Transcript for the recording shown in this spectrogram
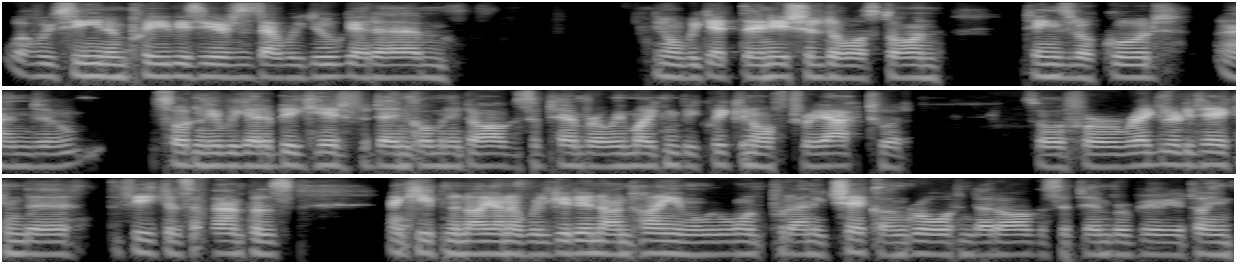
what we've seen in previous years is that we do get um, you know, we get the initial dose done things look good, and uh, suddenly we get a big hit for then coming into August, September, and we mightn't be quick enough to react to it. So if we're regularly taking the, the fecal samples and keeping an eye on it, we'll get in on time and we won't put any check on growth in that August, September period of time.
